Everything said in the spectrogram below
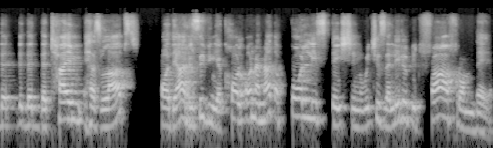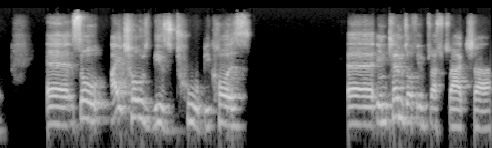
the, the, the time has lapsed, or they are receiving a call on another police station, which is a little bit far from there. Uh, so I chose these two because uh, in terms of infrastructure,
